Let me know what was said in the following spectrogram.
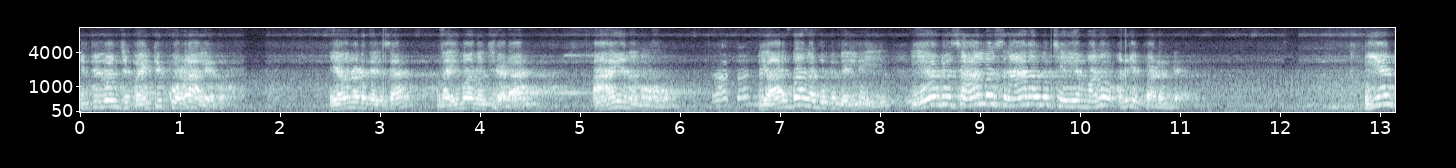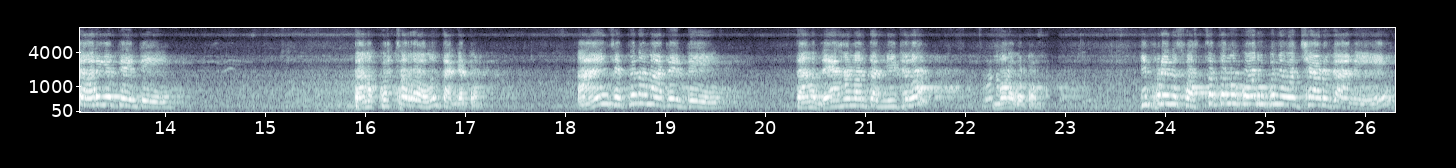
ఇంటిలోంచి బయటికి కూడా రాలేదు. ఏమన్నాడు తెలుసా? నయమాన్ వచ్చాడా ఆయనను యార్దా నదికి వెళ్ళి ఏడు సార్లు స్నానాలు చేయమను అని చెప్పాడండి. ఈయన టార్గెట్ ఏంటి? తన కుష్ఠరోగం తగ్గటం. ఆయన చెప్పిన మాట ఏంటి? తన దేహం అంతా నీటిలో మునగటం. ఇప్పుడు ఈయన స్వస్థతను కోరుకుని వచ్చాడు కానీ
